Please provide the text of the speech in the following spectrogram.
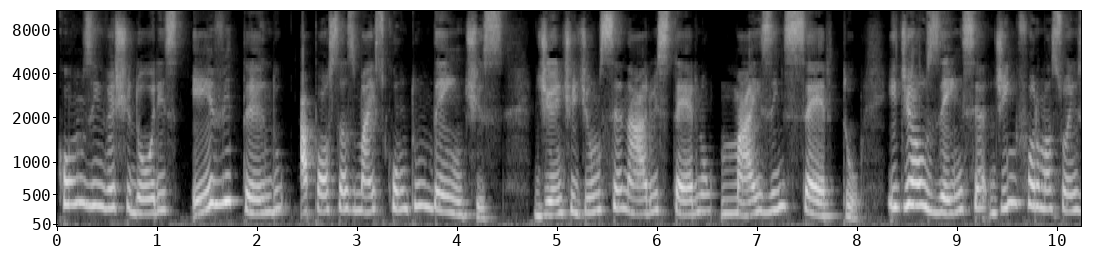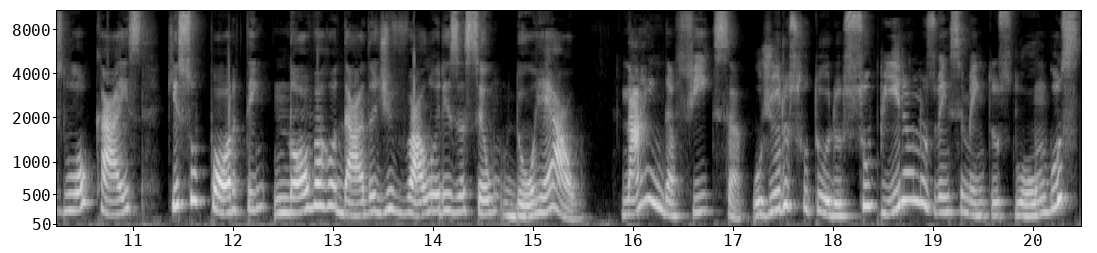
com os investidores evitando apostas mais contundentes, diante de um cenário externo mais incerto e de ausência de informações locais que suportem nova rodada de valorização do real. Na renda fixa, os juros futuros subiram nos vencimentos longos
